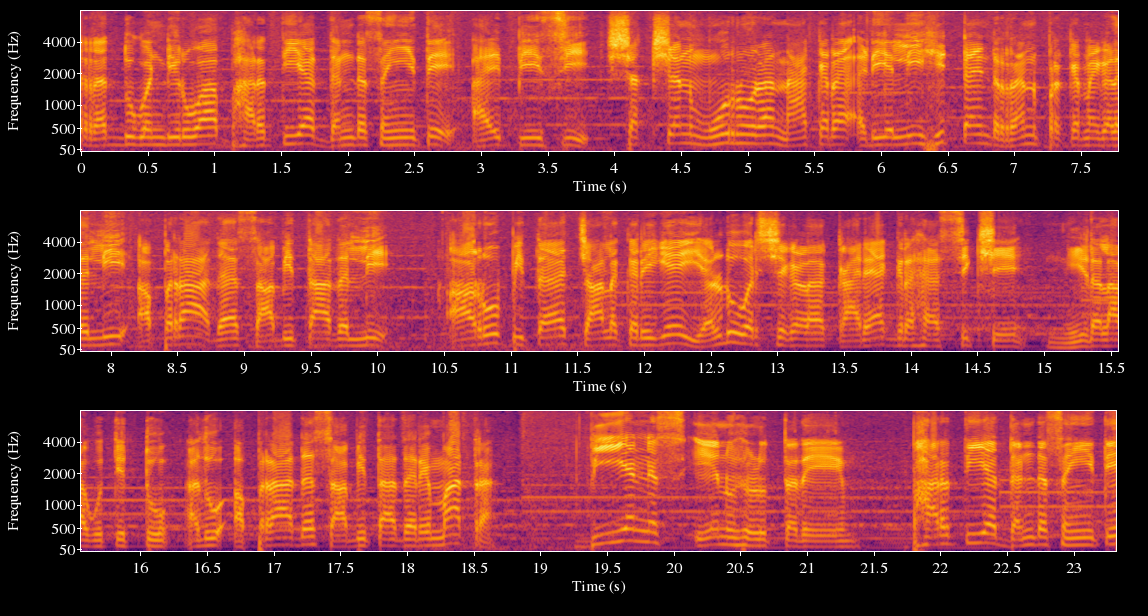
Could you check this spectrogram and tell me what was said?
ರದ್ದುಗೊಂಡಿರುವ ಭಾರತೀಯ ದಂಡ ಸಂಹಿತೆ ಐ ಪಿ ಸಿ ಸೆಕ್ಷನ್ ಮೂರ್ನೂರ ನಾಲ್ಕರ ಅಡಿಯಲ್ಲಿ ಹಿಟ್ ಆ್ಯಂಡ್ ರನ್ ಪ್ರಕರಣಗಳಲ್ಲಿ ಅಪರಾಧ ಸಾಬೀತಾದಲ್ಲಿ ಆರೋಪಿತ ಚಾಲಕರಿಗೆ ಎರಡು ವರ್ಷಗಳ ಕಾರ್ಯಾಗ್ರಹ ಶಿಕ್ಷೆ ನೀಡಲಾಗುತ್ತಿತ್ತು. ಅದು ಅಪರಾಧ ಸಾಬೀತಾದರೆ ಮಾತ್ರ ಬಿ ಎನ್ ಎಸ್ ಏನು ಹೇಳುತ್ತದೆ? ಭಾರತೀಯ ದಂಡ ಸಂಹಿತೆ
